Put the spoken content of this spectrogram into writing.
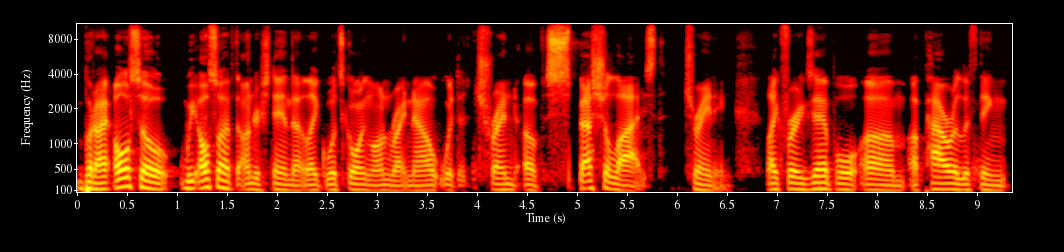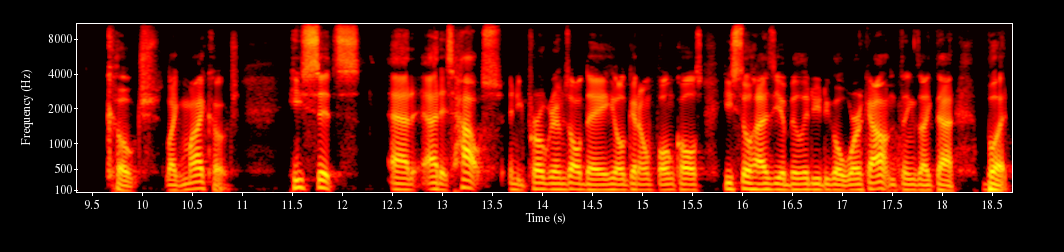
but I also we also have to understand that like what's going on right now with the trend of specialized training. Like for example, um, a powerlifting coach, like my coach, he sits at at his house and he programs all day. He'll get on phone calls. He still has the ability to go work out and things like that. But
